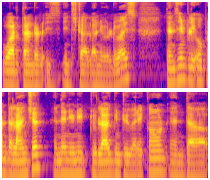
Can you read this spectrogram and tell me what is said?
war thunder is installed on your device. Then simply open the launcher and then you need to log into your account and the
